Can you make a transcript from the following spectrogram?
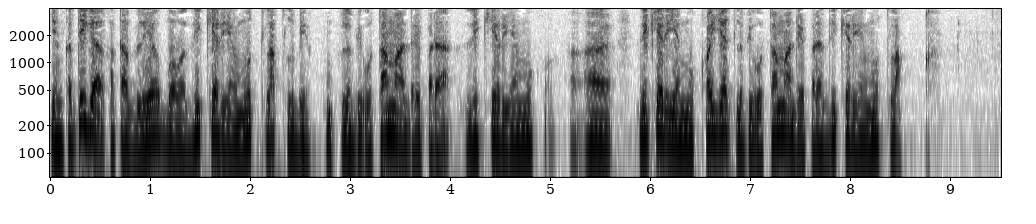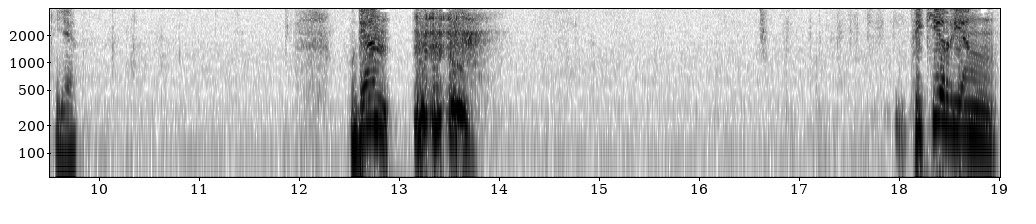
Yang ketiga kata beliau bahwa zikir yang mutlak lebih lebih utama daripada zikir yang uh, uh, zikir yang muqayyad lebih utama daripada zikir yang mutlak. Ya. Kemudian Fikir yang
